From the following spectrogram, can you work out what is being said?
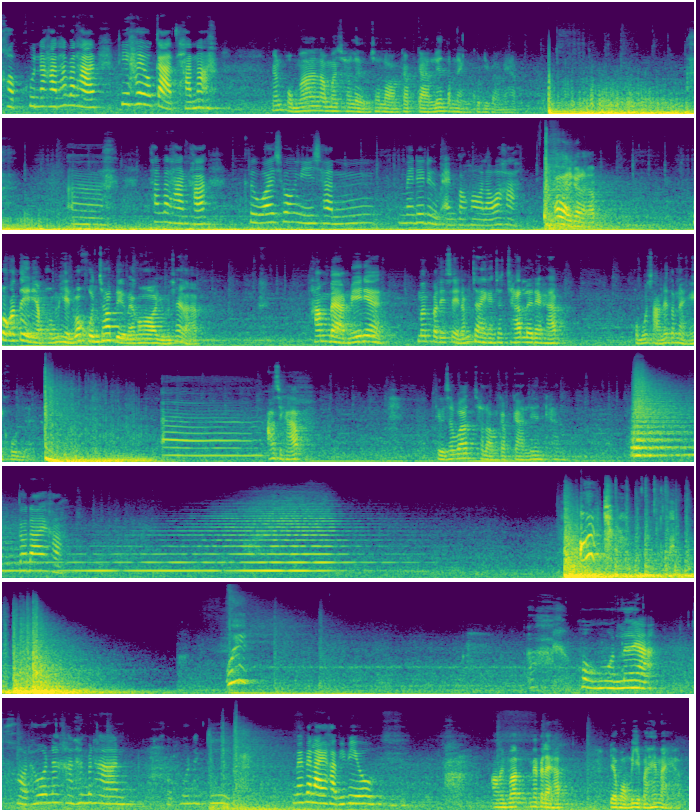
ขอบคุณนะคะท่านประธานที่ให้โอกาสฉันอะงั้นผมว่าเรามาเฉลิมฉลองกับการเลื่อนตำแหน่งของคุณดีกว่าไหมครับ ประธานคะ คือว่าช่วงนี้ฉันไม่ได้ดื่มแอลกอฮอล์แล้วอะค่ะ อะไรกันนะครับ ปกติเนี่ยผมเห็นว่าคุณชอบดื่มแอลกอฮอล์อยู่ไม่ใช่เหรอครับทำแบบนี้เนี่ยมันปฏิเสธน้ำใจกันชัดๆเลยนะครับ ผมอุตส่าห์เลื่อนตำแหน่งให้คุณเนี่ยเอ่อเอาสิครับ ถือซะว่าฉลองกับการเลื่อนขั้น ก็ได้ค่ะ หงหมดเลยอะ ขอโทษนะคะ ท่านประธาน ขอโทษนะกี้ ไม่เป็นไรค่ะพี่บิว เอาเป็นว่าไม่เป็นไรครับ เดี๋ยวผมไปหยิบมาให้ใหม่ครับ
